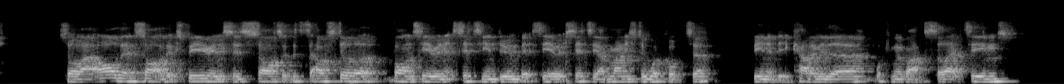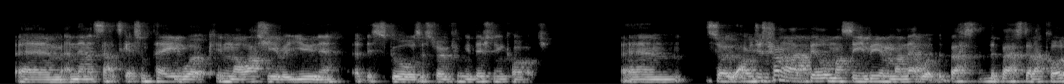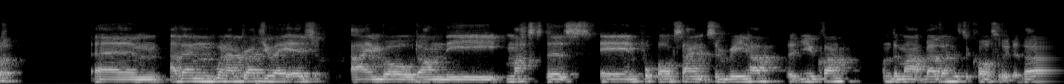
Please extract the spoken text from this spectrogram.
So like, all them sort of experiences, sort of, I was still volunteering at City and doing bits here at City. I'd managed to work up to being at the academy there, working with our select teams. Um, and then I started to get some paid work in my last year at uni at this school as a strength and conditioning coach. Um, so I was just trying to like build my CV and my network the best, the best that I could. Um, and then when I graduated, I enrolled on the Masters in Football Science and Rehab at UCLan under Mark Bever, who's the course leader there.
